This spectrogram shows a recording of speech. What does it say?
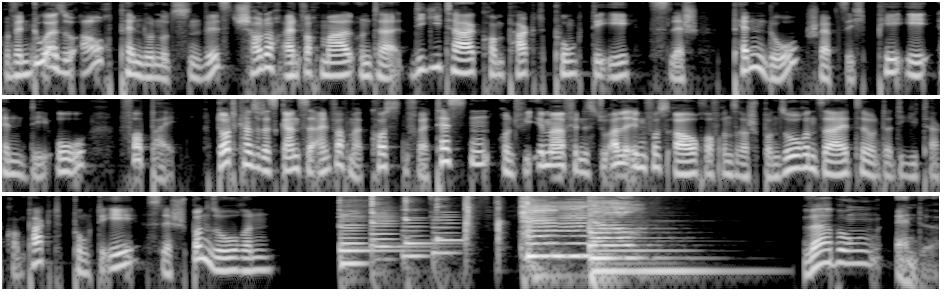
Und wenn du also auch Pendo nutzen willst, schau doch einfach mal unter digitalkompakt.de slash Pendo, schreibt sich P-E-N-D-O, vorbei. Dort kannst du das Ganze einfach mal kostenfrei testen und wie immer findest du alle Infos auch auf unserer Sponsorenseite unter digitalkompakt.de/slash Sponsoren. Werbung Ende.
